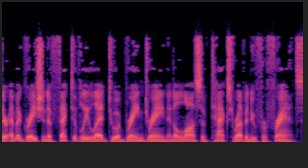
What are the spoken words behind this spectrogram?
their emigration effectively led to a brain drain and a loss of tax revenue for France.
